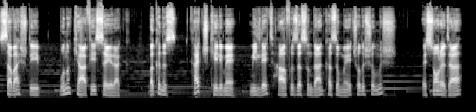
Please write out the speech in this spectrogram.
savaş deyip bunu kafi sayarak, bakınız kaç kelime millet hafızasından kazınmaya çalışılmış ve sonra da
